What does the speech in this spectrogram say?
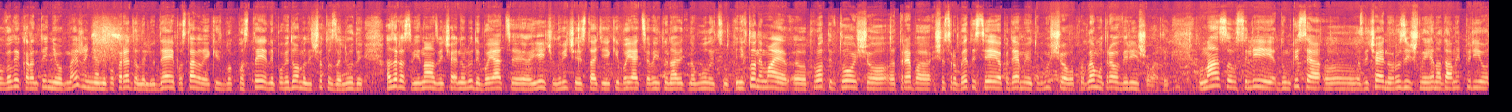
Ввели карантинні обмеження, не попередили людей, поставили якісь блокпости, не повідомили, що то за люди. А зараз війна, звичайно, люди бояться, є і чоловічої статі, які бояться вийти навіть на вулицю. Ніхто не має е, проти того, що е, треба щось робити з цією епідемією, тому що проблему треба вирішувати. У нас в селі думкися, звичайно, розійшли на даний період.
